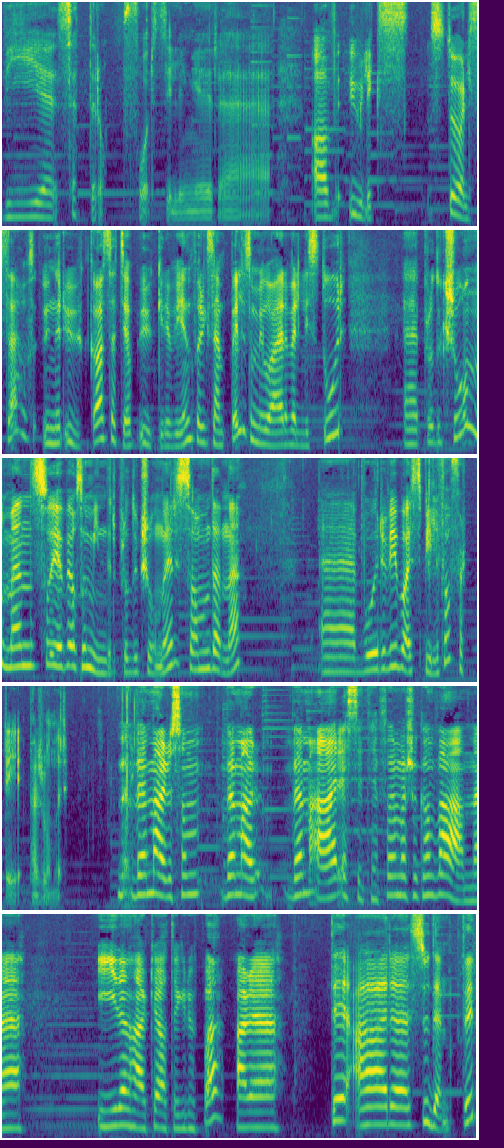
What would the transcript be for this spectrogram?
vi setter opp forestillinger eh, av ulik størrelse. Under uka setter vi opp Ukerevyen f.eks., som jo er en veldig stor eh, produksjon. Men så gjør vi også mindre produksjoner som denne, eh, hvor vi bare spiller for 40 personer. Hvem er det som Hvem er, hvem er SIT for? Hvem er det som kan være med i denne teatergruppa? Er det Det er eh, studenter,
